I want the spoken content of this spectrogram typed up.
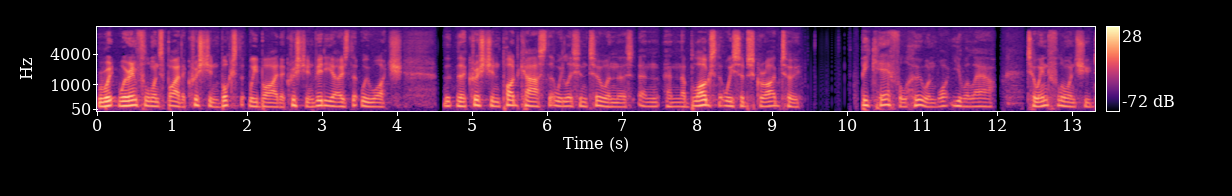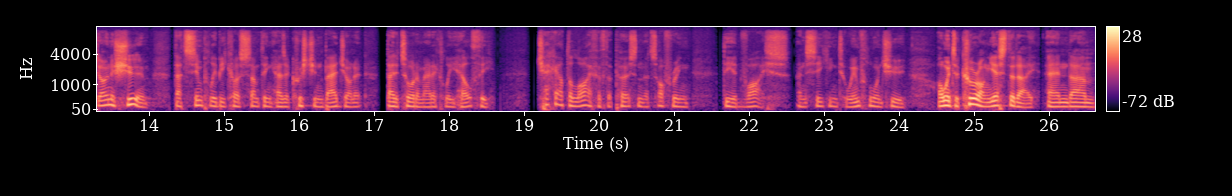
We're influenced by the Christian books that we buy, the Christian videos that we watch, the, Christian podcasts that we listen to and the, and, and the blogs that we subscribe to. Be careful who and what you allow to influence you. Don't assume that simply because something has a Christian badge on it that it's automatically healthy. Check out the life of the person that's offering the advice and seeking to influence you. I went to Koorong yesterday and um,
